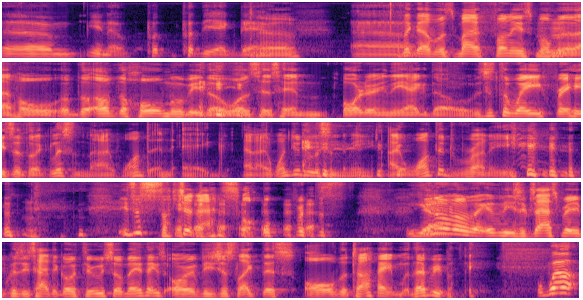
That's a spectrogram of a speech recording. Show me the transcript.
um, you know, put put the egg down. Uh, I think that was my funniest moment mm-hmm. of that whole of the of the whole movie though was his him ordering the egg though. It was just the way he phrased it like, listen, I want an egg and I want you to listen to me. I want it runny. he's just such an asshole. For this. You don't know like, if he's exasperated because he's had to go through so many things or if he's just like this all the time with everybody. Well,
